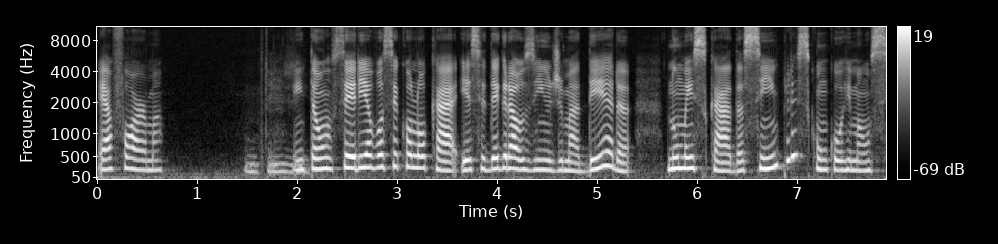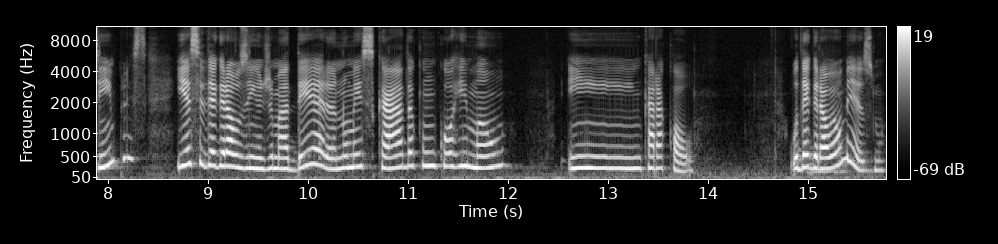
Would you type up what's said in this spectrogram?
é a forma. Entendi. Então, seria você colocar esse degrauzinho de madeira numa escada simples, com um corrimão simples, e esse degrauzinho de madeira numa escada com um corrimão em caracol. O degrau é o mesmo,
